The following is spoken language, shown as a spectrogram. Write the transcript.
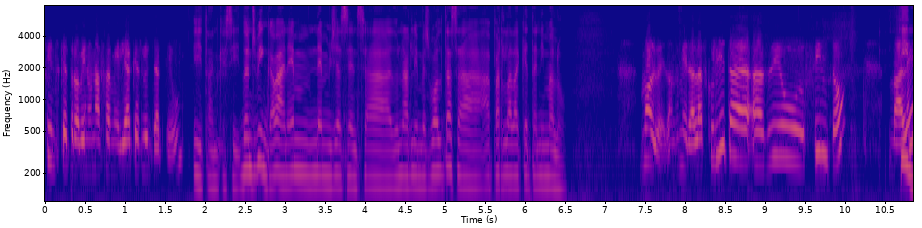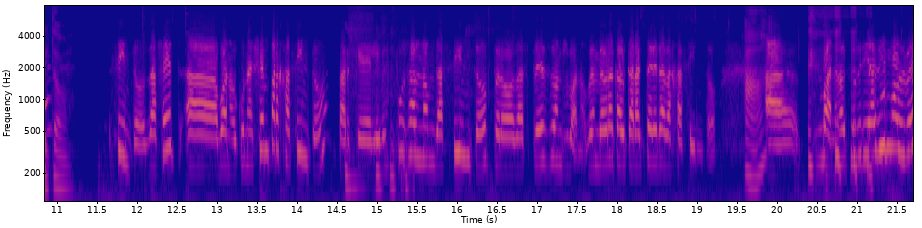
fins que trobin una família, que és l'objectiu. I tant que sí. Doncs vinga, va, anem, anem ja sense donar-li més voltes a, a parlar d'aquest animaló. Molt bé, doncs mira, l'escollit es diu Cinto, vale? Cinto. Cinto. De fet, eh, bueno, el coneixem per Jacinto, perquè li vam posar el nom de Cinto, però després, doncs, bueno, vam veure que el caràcter era de Jacinto. Ah, Uh, bueno, no et podria dir molt bé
